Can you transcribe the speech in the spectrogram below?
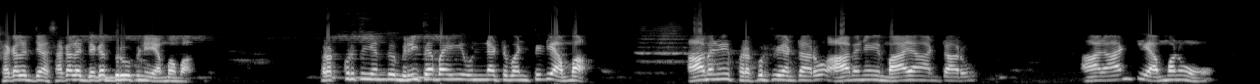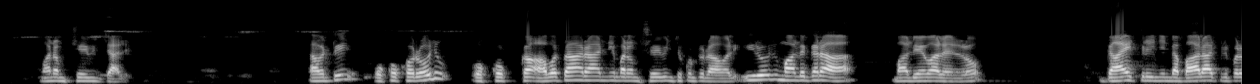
సకల జ సకల జగద్రూపిణి అమ్మమ్మ. ప్రకృతి ఎందు మిళితమై ఉన్నటువంటిది అమ్మ. ఆమెనే ప్రకృతి అంటారు ఆమెనే మాయ అంటారు. అలాంటి అమ్మను మనం సేవించాలి. కాబట్టి ఒక్కొక్క రోజు ఒక్కొక్క అవతారాన్ని మనం సేవించుకుంటూ రావాలి. ఈరోజు మా దగ్గర మా దేవాలయంలో గాయత్రి నిన్న బాలా త్రిపుర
